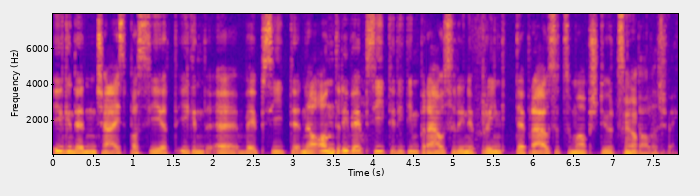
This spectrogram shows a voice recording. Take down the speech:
irgendein Scheiß passiert, irgendeine Webseite, eine andere Webseite in deinem Browser rein, bringt den Browser zum Abstürzen ja. und alles weg.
